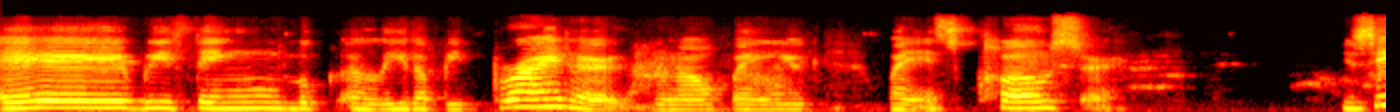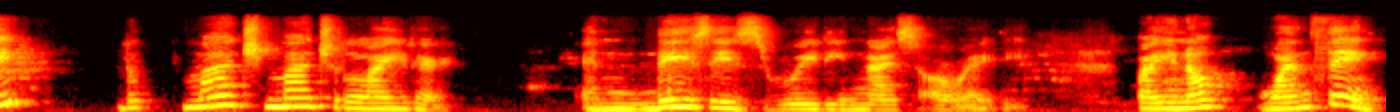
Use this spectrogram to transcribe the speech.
everything look a little bit brighter, you know, when you when it's closer. You see, look much, much lighter. And this is really nice already. But you know, one thing,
